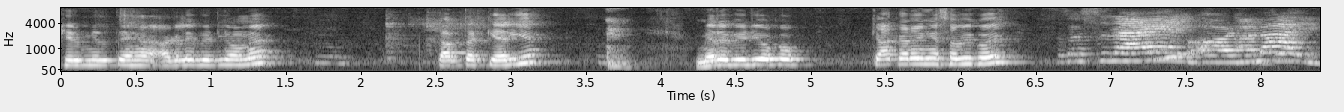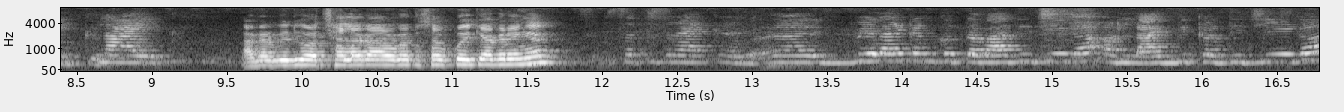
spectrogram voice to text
फिर मिलते हैं अगले वीडियो में। तब तक के लिए मेरे वीडियो को क्या करेंगे सभी कोई? सब्सक्राइब और लाइक लाइक अगर वीडियो अच्छा लगा होगा तो सब कोई क्या करेंगे? सब्सक्राइब बेल आइकन को दबा दीजिएगा और लाइक भी कर दीजिएगा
